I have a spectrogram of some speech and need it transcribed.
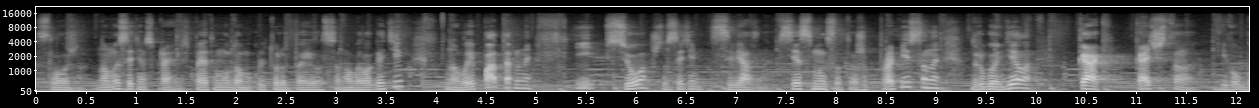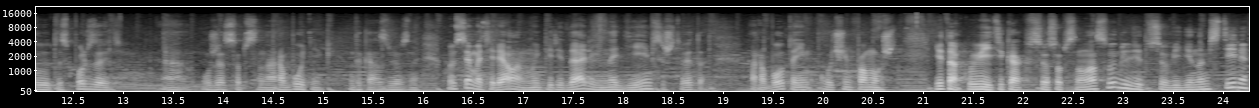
Сложно, но мы с этим справились. Поэтому у Дома культуры появился новый логотип, новые паттерны и все, что с этим связано. Все смыслы тоже прописаны. Другое дело, как качественно его будут использовать а, уже, собственно, работник ДК «Звездный». Но все материалы мы передали и надеемся, что эта работа им очень поможет. Итак, вы видите, как все, собственно, у нас выглядит, все в едином стиле.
